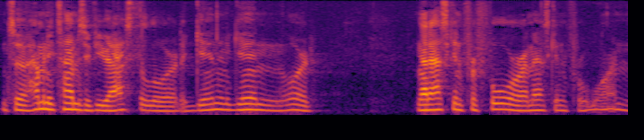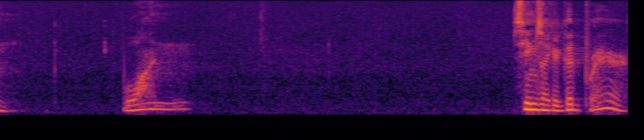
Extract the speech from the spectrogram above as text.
And so, how many times have you asked the Lord again and again, Lord, I'm not asking for four, I'm asking for one. One. Seems like a good prayer.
